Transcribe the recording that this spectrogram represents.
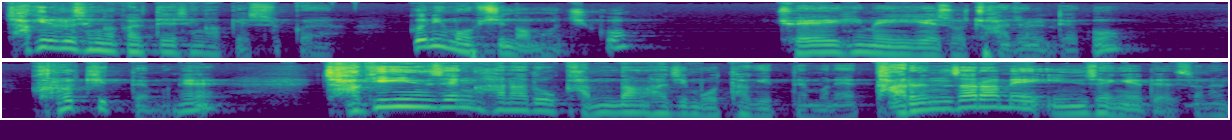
자기를 생각할 때 생각했을 거예요. 끊임없이 넘어지고, 죄의 힘에 의해서 좌절되고, 그렇기 때문에 자기 인생 하나도 감당하지 못하기 때문에 다른 사람의 인생에 대해서는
